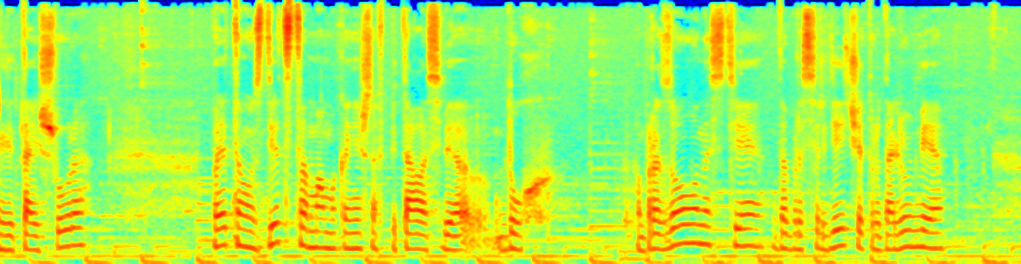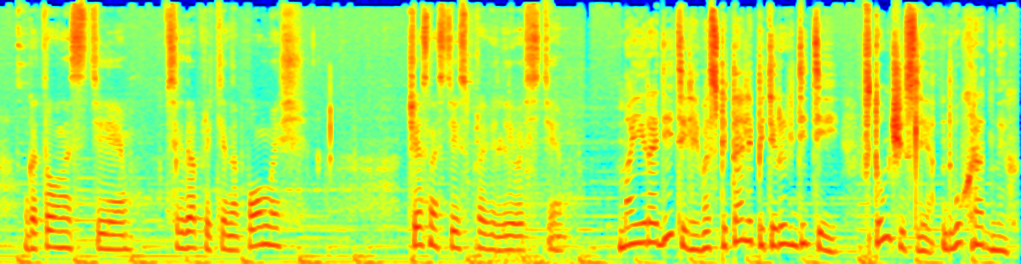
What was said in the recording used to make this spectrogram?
или Тайшура – Поэтому с детства мама, конечно, впитала в себя дух образованности, добросердечия, трудолюбия, готовности всегда прийти на помощь, честности и справедливости. Мои родители воспитали пятерых детей, в том числе двух родных.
